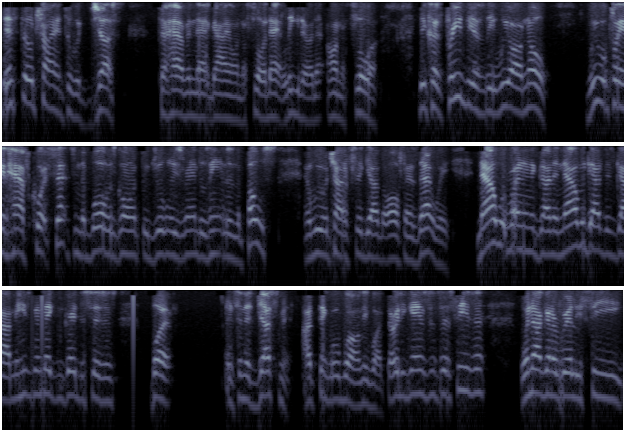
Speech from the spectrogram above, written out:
They're still trying to adjust to having that guy on the floor, that leader on the floor. Because previously, we all know we were playing half court sets and the ball was going through Julius Randle's hands in the post, and we were trying to figure out the offense that way. Now we're running the gun, and now we got this guy. I mean, he's been making great decisions, but it's an adjustment. I think we're well, only what thirty games into the season. We're not going to really see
